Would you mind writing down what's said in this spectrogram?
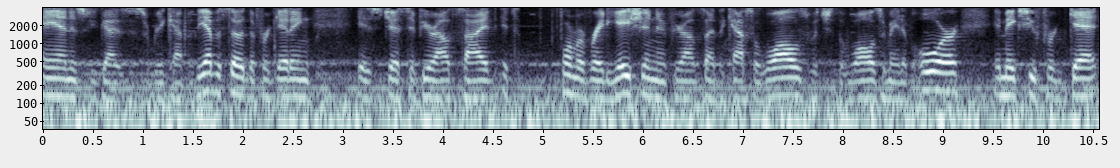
And as you guys, just a recap of the episode, the forgetting is just if you're outside, it's a form of radiation. If you're outside the castle walls, which the walls are made of ore, it makes you forget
